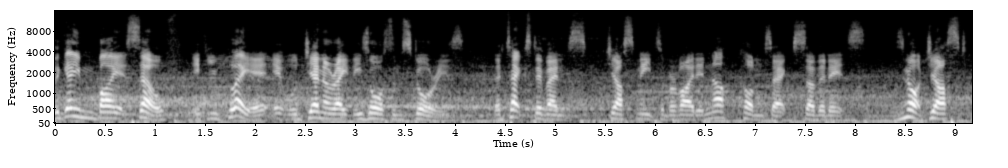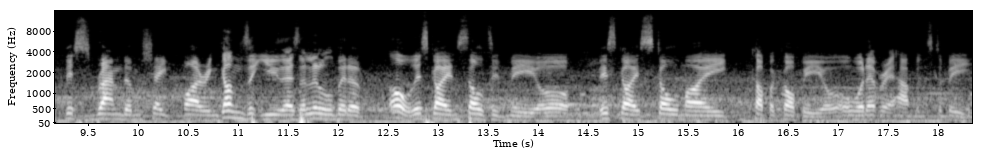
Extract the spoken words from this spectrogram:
The game by itself, if you play it, it will generate these awesome stories. The text events just need to provide enough context so that it's it's not just this random shape firing guns at you. There's a little bit of, oh, this guy insulted me, or this guy stole my cup of coffee, or, or whatever it happens to be.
